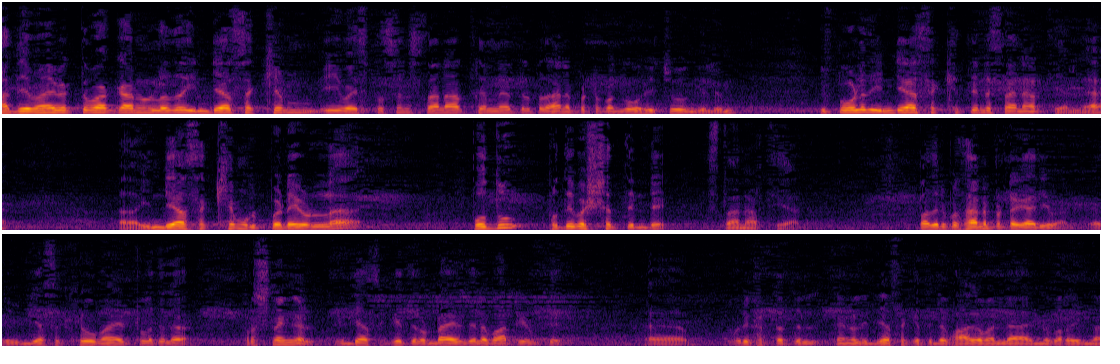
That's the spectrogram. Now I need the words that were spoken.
ആദ്യമായി വ്യക്തമാക്കാനുള്ളത് ഇന്ത്യ സഖ്യം ഈ വൈസ് പ്രസിഡന്റ് സ്ഥാനാർത്ഥി നിർണയത്തിൽ പ്രധാനപ്പെട്ട പങ്ക് വഹിച്ചുവെങ്കിലും ഇപ്പോൾ ഇത് ഇന്ത്യ സഖ്യത്തിന്റെ സ്ഥാനാർത്ഥിയല്ല. ഇന്ത്യ സഖ്യം ഉൾപ്പെടെയുള്ള പൊതു പ്രതിപക്ഷത്തിന്റെ സ്ഥാനാർത്ഥിയാണ്. അപ്പം അതൊരു പ്രധാനപ്പെട്ട കാര്യമാണ്. കാര്യം ഇന്ത്യ സഖ്യവുമായിട്ടുള്ള ചില പ്രശ്നങ്ങൾ ഇന്ത്യ സഖ്യത്തിൽ ഉണ്ടായ ചില പാർട്ടികൾക്ക് ഒരു ഘട്ടത്തിൽ ഞങ്ങൾ ഇന്ത്യ സഖ്യത്തിന്റെ ഭാഗമല്ല എന്ന് പറയുന്ന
